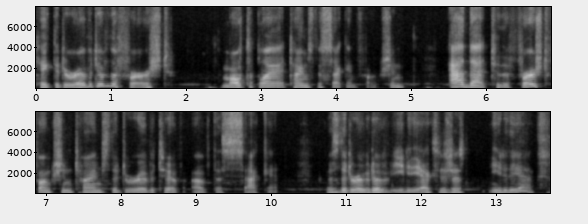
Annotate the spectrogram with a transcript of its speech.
Take the derivative of the first, multiply it times the second function, add that to the first function times the derivative of the second. Because the derivative of e to the x is just e to the x.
